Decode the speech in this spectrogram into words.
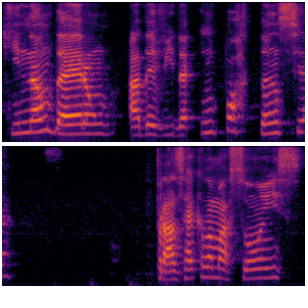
que não deram a devida importância para as reclamações,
